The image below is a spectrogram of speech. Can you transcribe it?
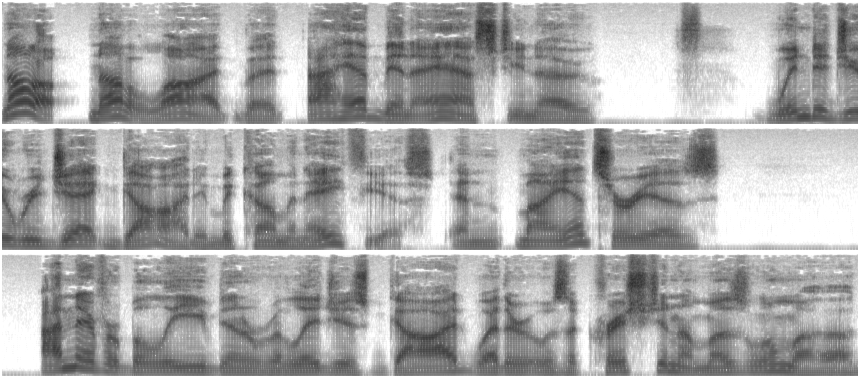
not a, not a lot, but I have been asked. You know, when did you reject God and become an atheist? And my answer is I never believed in a religious God, whether it was a Christian, a Muslim, a,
